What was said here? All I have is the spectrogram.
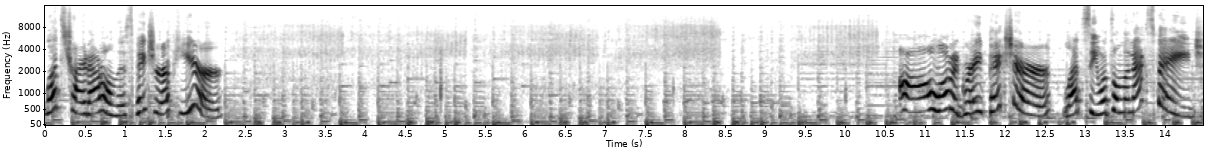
Let's try it out on this picture up here. Oh, what a great picture! Let's see what's on the next page.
